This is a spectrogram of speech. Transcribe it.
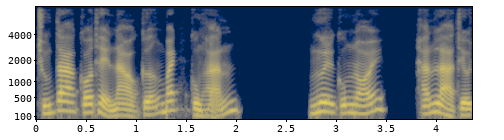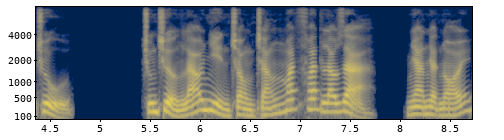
chúng ta có thể nào cưỡng bách cùng hắn. Ngươi cũng nói, hắn là thiếu chủ. trung trưởng lão nhìn tròng trắng mắt phát lão giả, nhàn nhạt nói,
